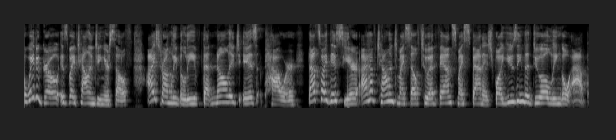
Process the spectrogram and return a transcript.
A way to grow is by challenging yourself. I strongly believe that knowledge is power. That's why this year I have challenged myself to advance my Spanish while using the Duolingo app.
